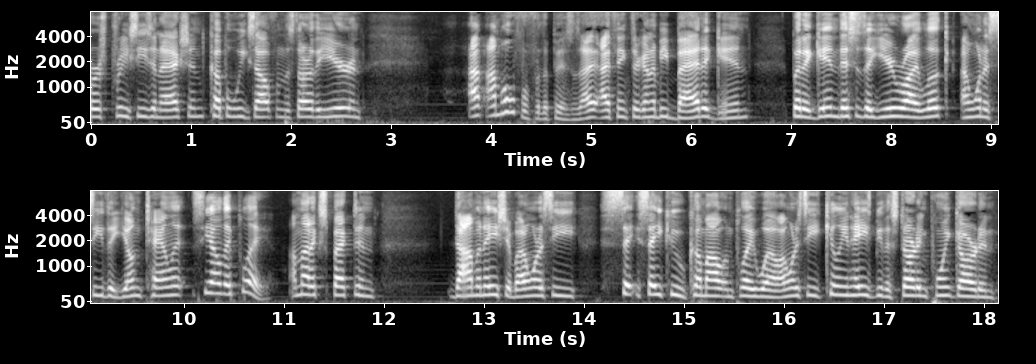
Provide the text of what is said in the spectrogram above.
first preseason action, couple weeks out from the start of the year, and I, I'm hopeful for the Pistons. I, I think they're going to be bad again, but again, this is a year where I look. I want to see the young talent, see how they play. I'm not expecting domination, but I want to see Se- Sekou come out and play well. I want to see Killian Hayes be the starting point guard and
